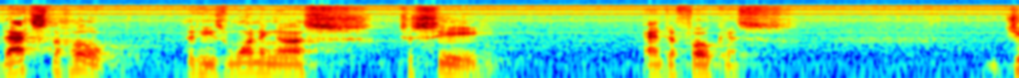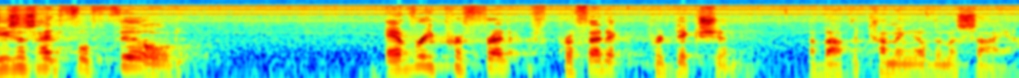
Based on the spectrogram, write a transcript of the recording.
That's the hope that he's wanting us to see and to focus. Jesus had fulfilled every prophetic, prediction about the coming of the Messiah.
